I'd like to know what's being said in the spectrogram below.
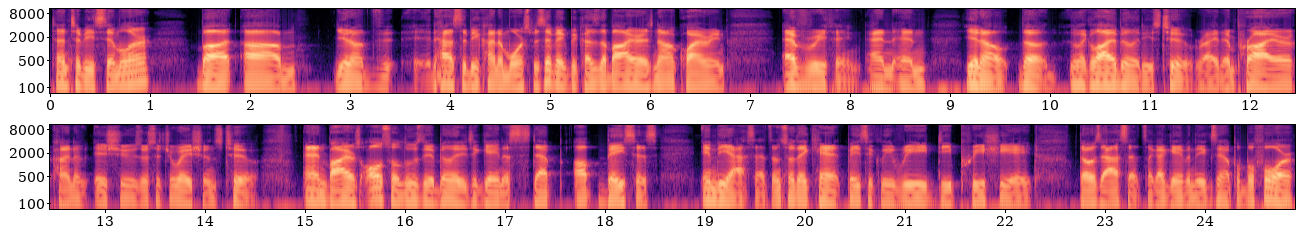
tend to be similar, but um, you know it has to be kind of more specific because the buyer is now acquiring everything and and you know the like liabilities too, right? And prior kind of issues or situations too. And buyers also lose the ability to gain a step up basis in the assets, and so they can't basically re-depreciate those assets. Like I gave in the example before,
